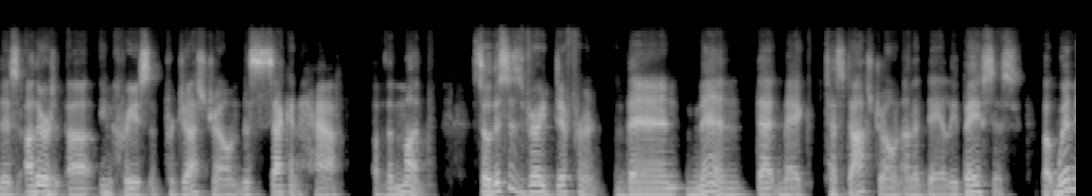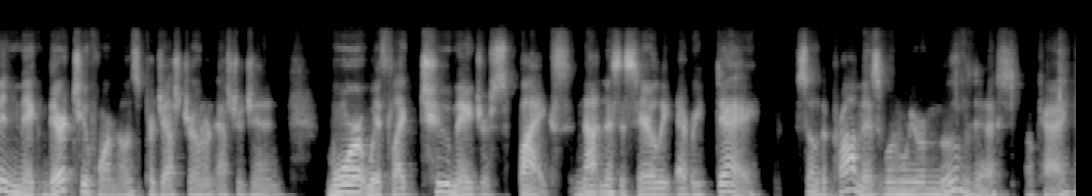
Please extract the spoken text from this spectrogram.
this other uh, increase of progesterone the second half of the month. So, this is very different than men that make testosterone on a daily basis. But women make their two hormones, progesterone and estrogen, more with like two major spikes, not necessarily every day. So the problem is when we remove this, okay,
